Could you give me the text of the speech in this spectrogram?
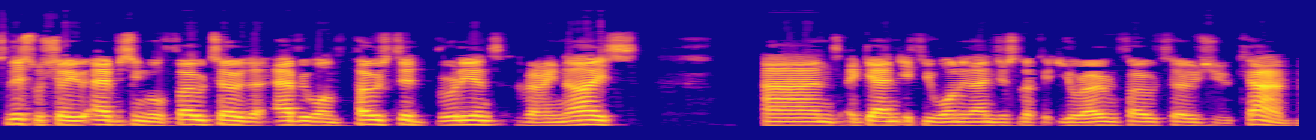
So this will show you every single photo that everyone's posted. Brilliant. Very nice. And again, if you want to then just look at your own photos, you can.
